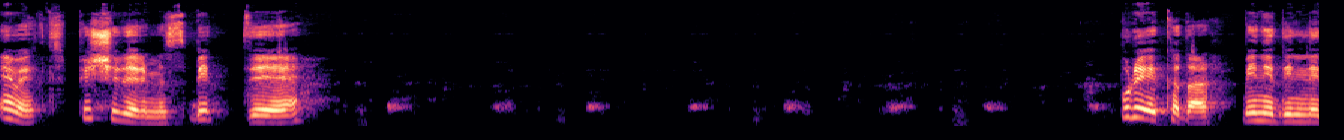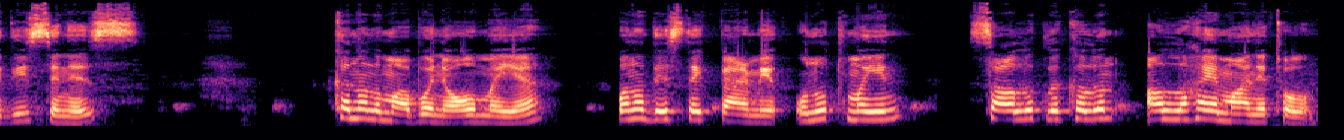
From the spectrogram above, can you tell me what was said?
Evet, pişilerimiz bitti. Buraya kadar beni dinlediyseniz kanalıma abone olmayı, bana destek vermeyi unutmayın. Sağlıkla kalın, Allah'a emanet olun.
